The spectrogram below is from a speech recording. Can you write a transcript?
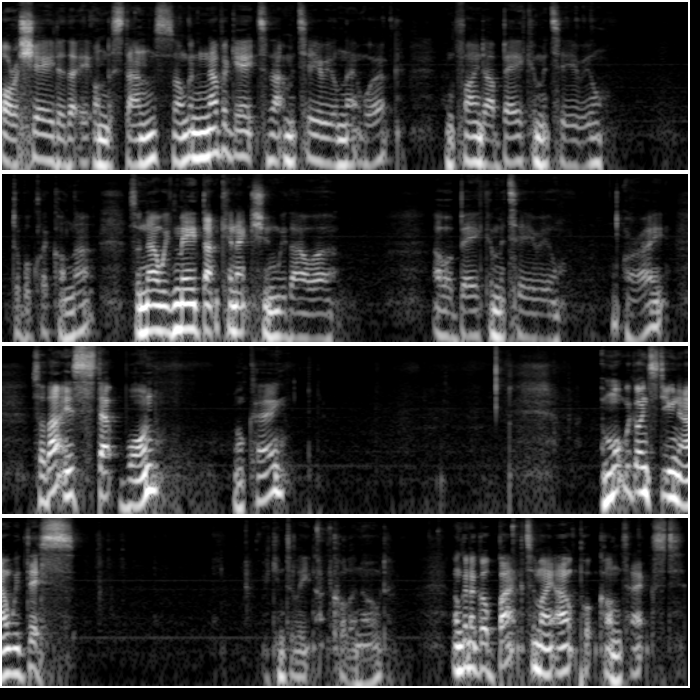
or a shader that it understands. So I'm going to navigate to that material network and find our baker material. Double click on that. So now we've made that connection with our our baker material. All right. So that is step one, okay? And what we're going to do now with this, we can delete that color node. I'm going to go back to my output context.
